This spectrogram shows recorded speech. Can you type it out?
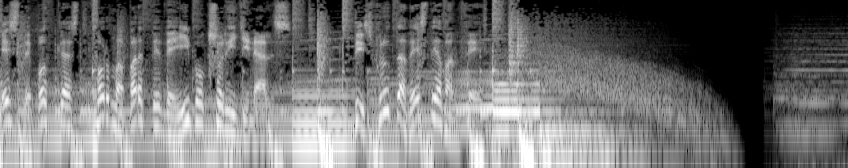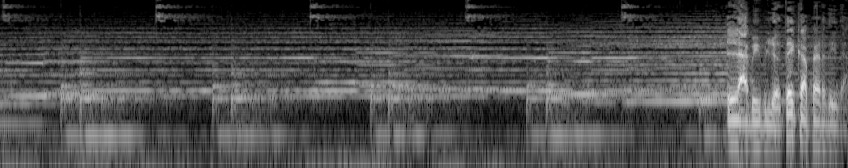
Este podcast forma parte de Evox Originals. Disfruta de este avance. La biblioteca perdida.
